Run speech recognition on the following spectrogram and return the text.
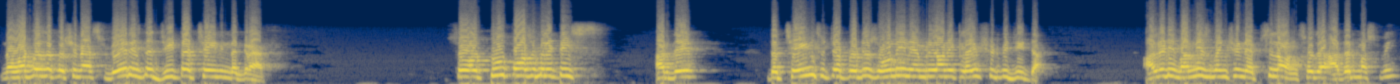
Now what was the question asked? Where is the zeta chain in the graph? So two possibilities are there. The chains which are produced only in embryonic life should be zeta. Already one is mentioned epsilon, so the other must be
